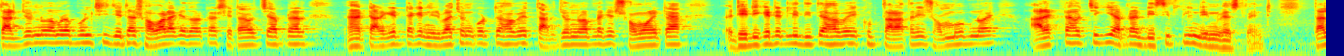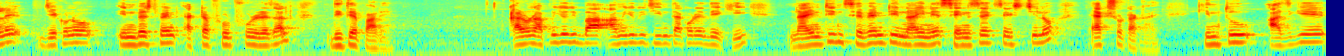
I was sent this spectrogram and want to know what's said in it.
তার জন্য আমরা বলছি যেটা সবার আগে দরকার সেটা হচ্ছে আপনার টার্গেটটাকে নির্বাচন করতে হবে। তার জন্য আপনাকে সময়টা ডেডিকেটেডলি দিতে হবে। খুব তাড়াতাড়ি সম্ভব নয়। আরেকটা হচ্ছে কি আপনার ডিসিপ্লিন ইনভেস্টমেন্ট তাহলে যে কোনো ইনভেস্টমেন্ট একটা ফ্রুটফুল রেজাল্ট দিতে পারে। কারণ আপনি যদি বা আমি যদি চিন্তা করে দেখি নাইনটিন সেভেন্টি নাইনে সেন্সেক্স এসেছিল একশো টাকায়। কিন্তু আজকে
